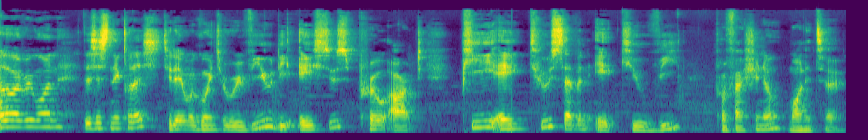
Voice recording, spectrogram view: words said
Hello everyone, this is Nicholas. Today we're going to review the Asus ProArt PA278QV Professional Monitor.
